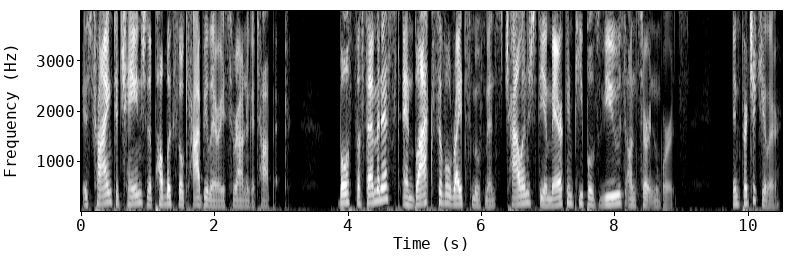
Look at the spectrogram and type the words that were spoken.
is trying to change the public's vocabulary surrounding a topic. Both the feminist and black civil rights movements challenged the American people's views on certain words. In particular,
